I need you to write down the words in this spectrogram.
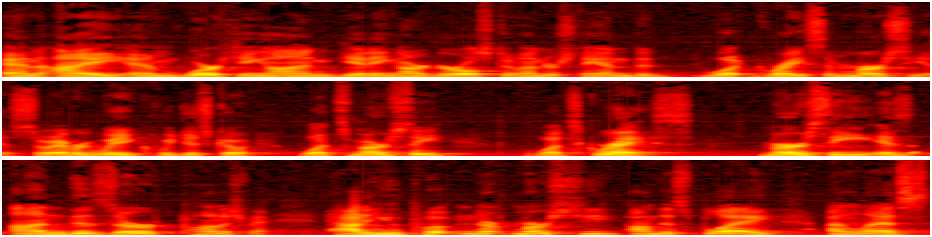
And I am working on getting our girls to understand the, what grace and mercy is. So every week we just go, What's mercy? What's grace? Mercy is undeserved punishment. How do you put mercy on display unless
